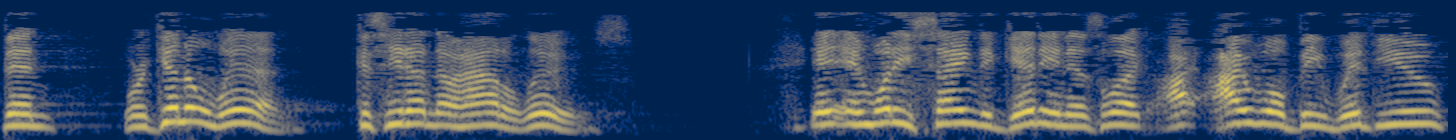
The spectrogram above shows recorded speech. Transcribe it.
then we're going to win because He doesn't know how to lose. And, and what He's saying to Gideon is, look, I, I will be with you,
